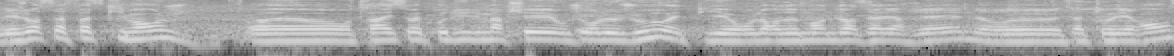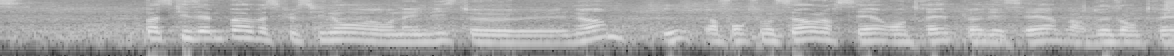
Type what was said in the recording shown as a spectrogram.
les gens savent pas ce qu'ils mangent. Euh, on travaille sur les produits du marché au jour le jour et puis on leur demande leurs allergènes, leurs euh, intolérances. Pas ce qu'ils aiment pas parce que sinon on a une liste euh, énorme. En fonction de ça, on leur sert entrée, plat, dessert, voire deux entrées,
